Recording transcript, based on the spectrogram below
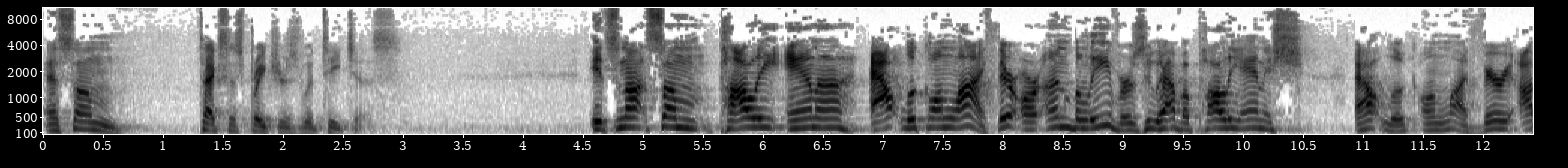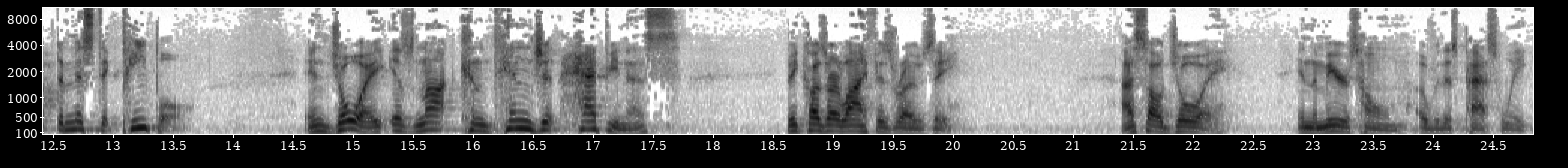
as some Texas preachers would teach us. It's not some Pollyanna outlook on life. There are unbelievers who have a Pollyannish outlook on life, very optimistic people. And joy is not contingent happiness because our life is rosy. I saw joy in the Mears home over this past week.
